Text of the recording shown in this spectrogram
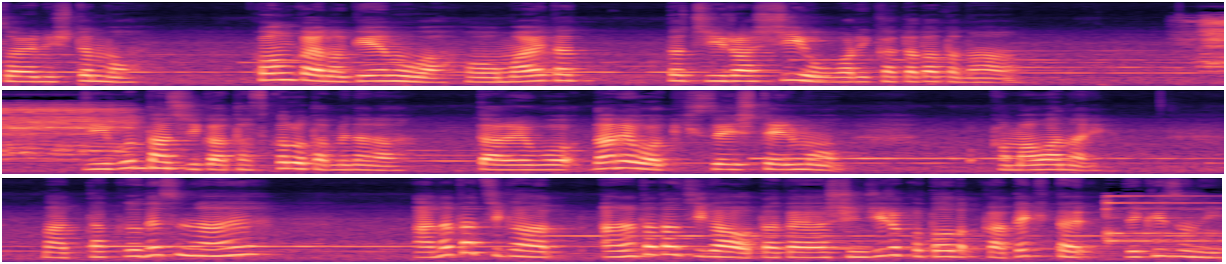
それにしても、今回のゲームはお前たちらしい終わり方だったな。自分たちが助かるためなら、誰を、誰を犠牲しているも構わない。まったくですね。あなたたちが、あなたたちがお互いを信じることができた、できずに、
